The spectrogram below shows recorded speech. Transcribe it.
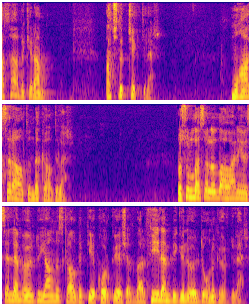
ashab-ı kiram açlık çektiler. Muhasara altında kaldılar. Resulullah sallallahu aleyhi ve sellem öldü, yalnız kaldık diye korku yaşadılar. Fiilen bir gün öldü, onu gördüler.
